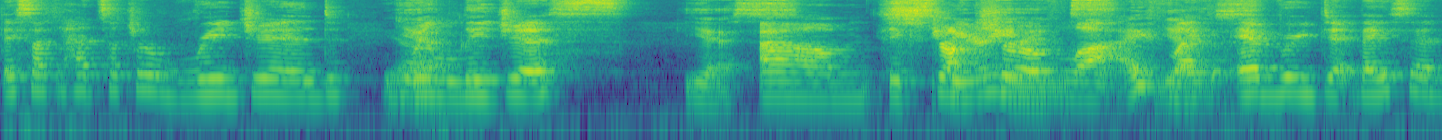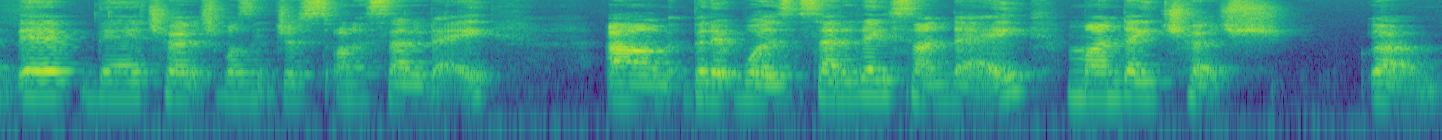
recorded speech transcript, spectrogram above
they such, had such a rigid Yeah. religious Yes. um, structure of Experience. life. Like every day, they said their their church wasn't just on a Saturday, um, but it was Saturday, Sunday, Monday church um,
